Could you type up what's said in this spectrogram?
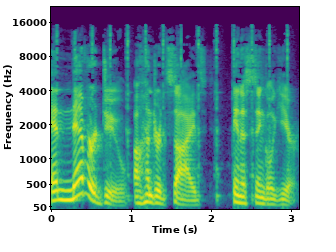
and never do 100 sides in a single year.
